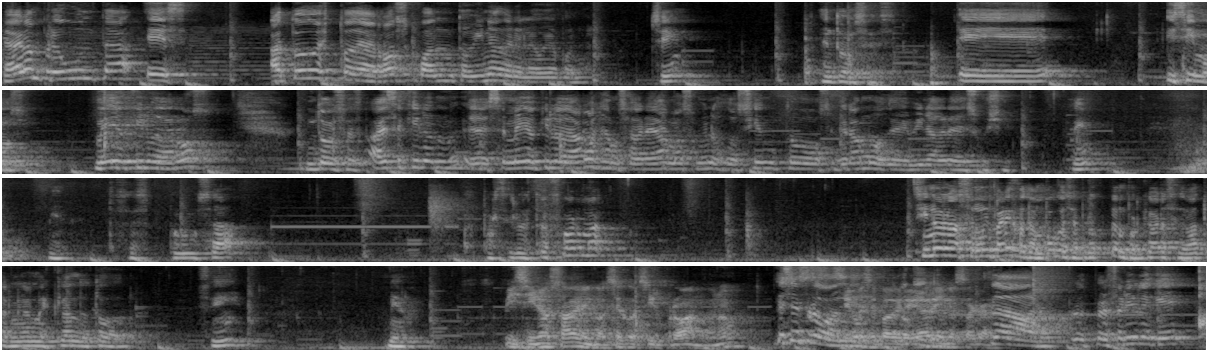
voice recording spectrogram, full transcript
La gran pregunta es, a todo esto de arroz, ¿cuánto vinagre le voy a poner? ¿Sí? Entonces, eh, hicimos medio kilo de arroz. Entonces, a ese, kilo, a ese medio kilo de arroz le vamos a agregar más o menos 200 gramos de vinagre de sushi. ¿sí? Bien, entonces vamos a esparcirlo de esta forma. Si no lo hacen muy parejo, tampoco se preocupen porque ahora se va a terminar mezclando todo. ¿Sí? Bien. Y si no saben, el consejo es ir probando, ¿no? Es el probando. Siempre se puede agregar y no sacar. Claro, pero es preferible que,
